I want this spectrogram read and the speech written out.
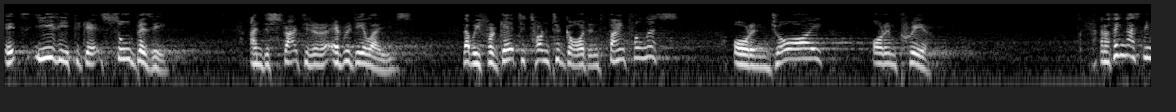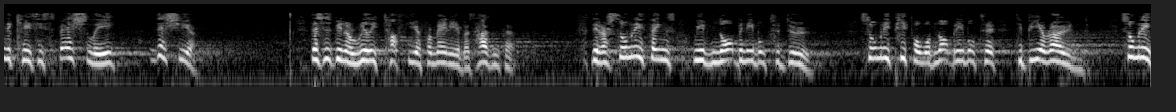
It's easy to get so busy and distracted in our everyday lives that we forget to turn to God in thankfulness or in joy or in prayer. And I think that's been the case especially this year. This has been a really tough year for many of us, hasn't it? There are so many things we've not been able to do. So many people we've not been able to, to be around. So many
